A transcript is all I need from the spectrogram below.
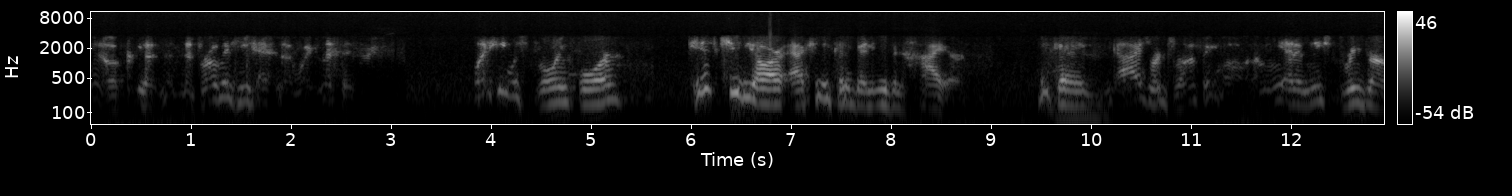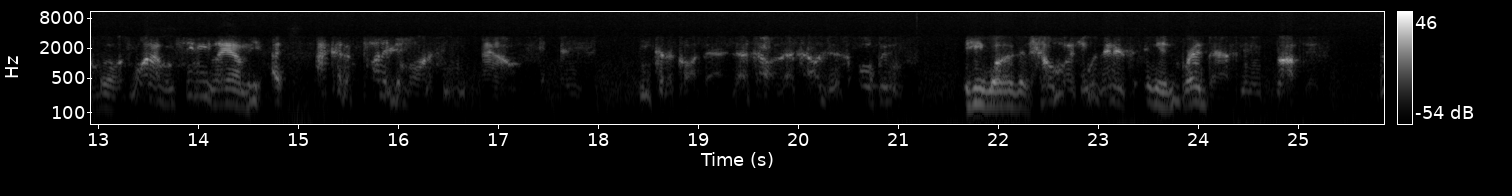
you know, the, the throw that he had. Wait, listen, what he was throwing for, his QBR actually could have been even higher because guys were dropping balls. I mean, he had at least three drop balls. One of them, CeeDee Lamb, he, I, I could have punted him on a CeeDee Lamb, and he could have caught that. That's how that's how just open he was and how much it was in his in his bread basket and he dropped it. So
